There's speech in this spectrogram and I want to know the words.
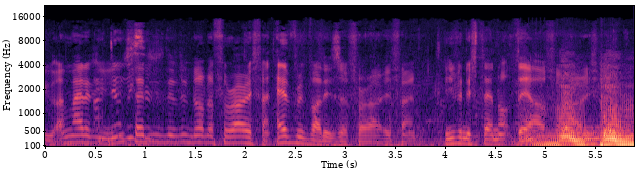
you. I mad at you. You said you're not a Ferrari fan. Everybody's a Ferrari fan. Even if they're not, they are Ferrari fans.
